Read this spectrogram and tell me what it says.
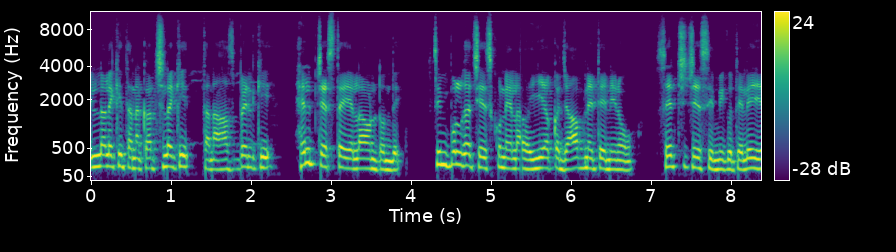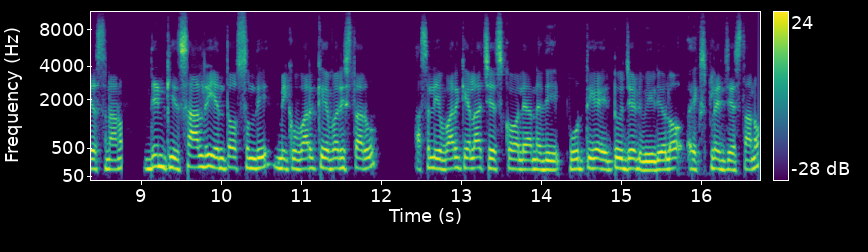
పిల్లలకి తన ఖర్చులకి తన హస్బెండ్కి హెల్ప్ చేస్తే ఎలా ఉంటుంది? సింపుల్గా చేసుకునేలా ఈ యొక్క జాబ్ని అయితే నేను సెర్చ్ చేసి మీకు తెలియజేస్తున్నాను. దీనికి శాలరీ ఎంత వస్తుంది? మీకు వర్క్ ఎవరిస్తారు అసలు ఈ వర్క్ ఎలా చేసుకోవాలి అనేది పూర్తిగా ఏ టు జెడ్ వీడియోలో ఎక్స్ప్లెయిన్ చేస్తాను.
